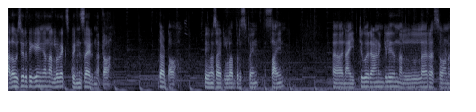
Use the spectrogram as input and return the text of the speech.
അത് ഒഴിച്ചെടുത്തി കഴിഞ്ഞാൽ നല്ലൊരു എക്സ്പീരിയൻസ് ആയിരുന്നു കേട്ടോ ഇതാട്ടോ ഫേമസ് ആയിട്ടുള്ള ബ്രിസ്ബെയിൻ സൈൻ നൈറ്റ് വരാണെങ്കിൽ നല്ല രസമാണ്.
